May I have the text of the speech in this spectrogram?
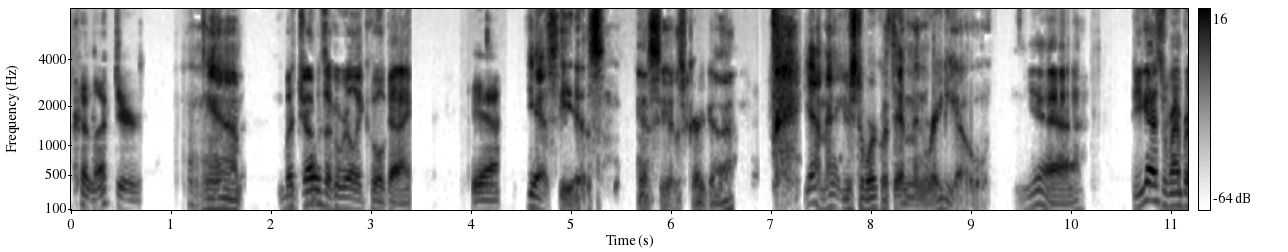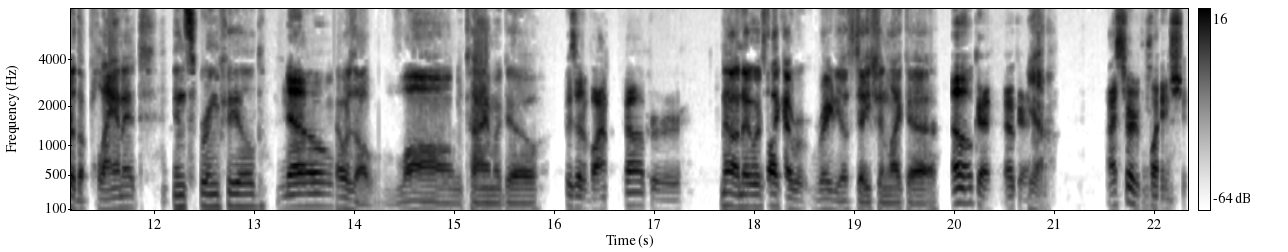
Collector. Yeah. But Joe's a really cool guy. Yeah. Yes, he is. Yes, he is. Great guy. Yeah, Matt used to work with him in radio. Yeah. Do you guys remember the Planet in Springfield? No. That was a long time ago. Was it a vinyl shop or? No, no, it was like a radio station, like a. Oh, okay. Okay. Yeah. I started playing shit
